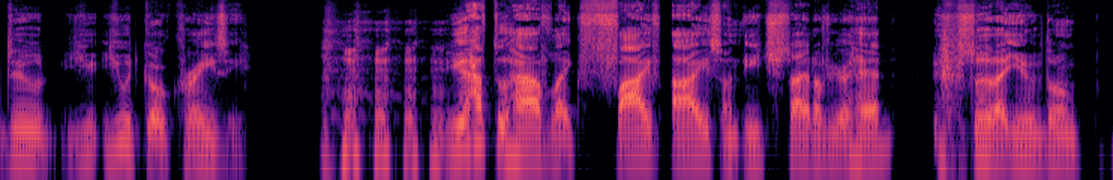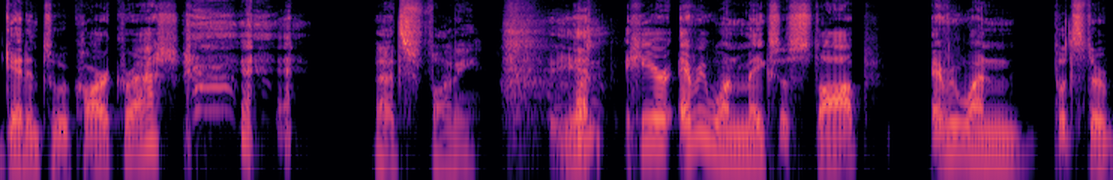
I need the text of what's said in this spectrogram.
dude, you, you would go crazy you have to have like five eyes on each side of your head so that you don't get into a car crash. That's funny. yeah. Here, everyone makes a stop. Everyone puts their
